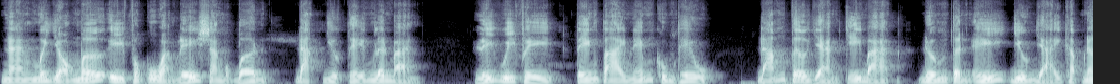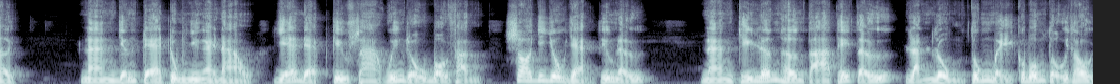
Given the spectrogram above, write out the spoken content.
Nàng mới dọn mớ y phục của hoàng đế sang một bên, đặt dược thiện lên bàn. Lý Quý Phi tiện tay ném khung thiêu, đám tơ vàng chỉ bạc, đượm tình ý dương giải khắp nơi. Nàng vẫn trẻ trung như ngày nào, vẻ đẹp kiêu sa quyến rũ bội phần so với vô vàng thiếu nữ. Nàng chỉ lớn hơn tạ thế tử, lạnh lùng tuấn mỹ có 4 tuổi thôi.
